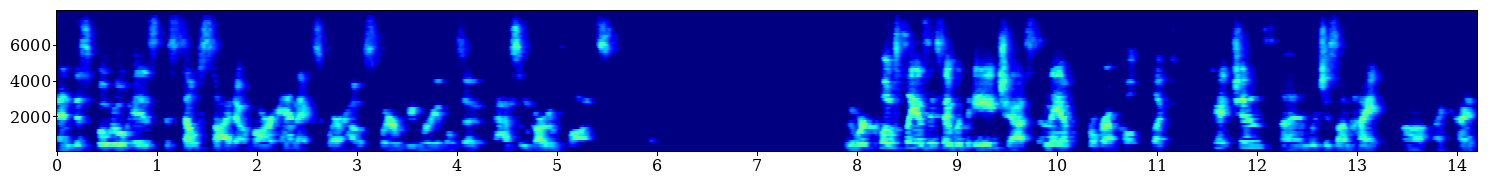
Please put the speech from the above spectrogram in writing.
And this photo is the south side of our annex warehouse where we were able to have some garden plots. We work closely, as I said, with AHS, and they have a program called Collective Kitchens, um, which is on high, uh, I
